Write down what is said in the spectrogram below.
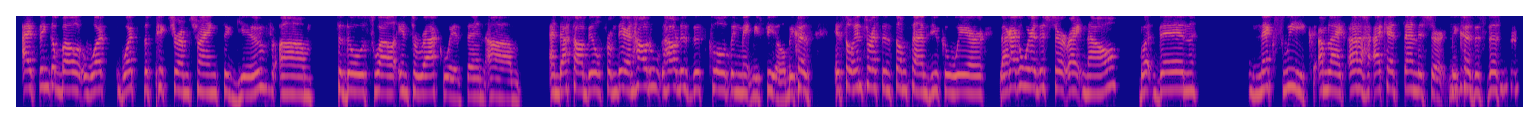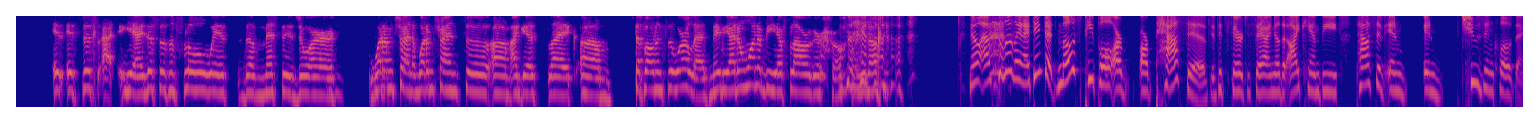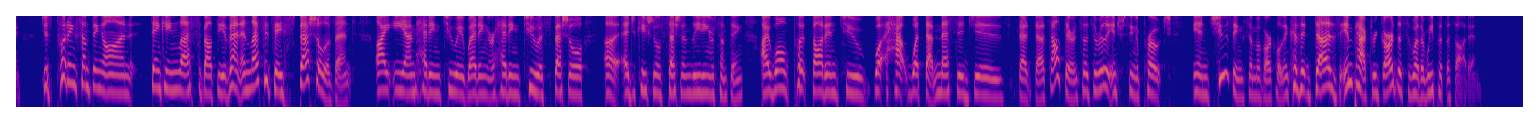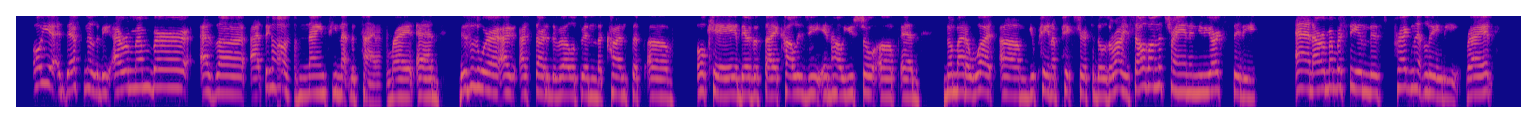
I think about what what's the picture I'm trying to give um, to those who I'll interact with, and um, and that's how I build from there. And how do how does this clothing make me feel? Because it's so interesting. Sometimes you could wear like I could wear this shirt right now, but then next week I'm like, I can't stand this shirt mm-hmm. because it's just. It, it's just uh, yeah, it just doesn't flow with the message or mm-hmm what I'm trying to what I'm trying to um, I guess like um, step out into the world as. Maybe I don't want to be a flower girl, you know. No, absolutely. And I think that most people are are passive, if it's fair to say. I know that I can be passive in in choosing clothing. Just putting something on thinking less about the event unless it's a special event, i.e., I'm heading to a wedding or heading to a special uh, educational session leading or something. I won't put thought into what how, what that message is that that's out there, and so it's a really interesting approach in choosing some of our clothing because it does impact regardless of whether we put the thought in. Oh yeah, definitely. I remember as a, I think I was 19 at the time, right? And this is where I, I started developing the concept of okay, there's a psychology in how you show up, and no matter what, um, you paint a picture to those around you. So I was on the train in New York City, and I remember seeing this pregnant lady, right?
